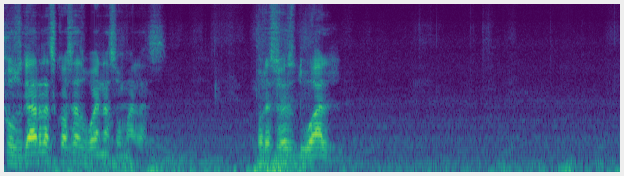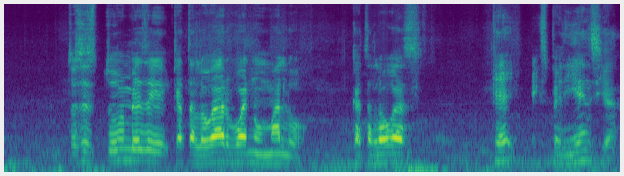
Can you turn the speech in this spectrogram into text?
juzgar las cosas buenas o malas. Por eso es dual. Entonces tú en vez de catalogar bueno o malo, catalogas qué experiencia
